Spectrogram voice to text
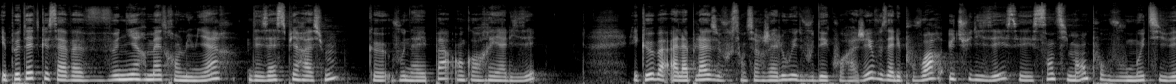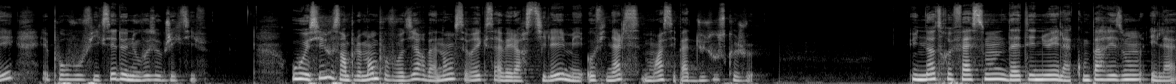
Et peut-être que ça va venir mettre en lumière des aspirations que vous n'avez pas encore réalisées et que bah, à la place de vous sentir jaloux et de vous décourager, vous allez pouvoir utiliser ces sentiments pour vous motiver et pour vous fixer de nouveaux objectifs. Ou aussi tout simplement pour vous dire bah non, c'est vrai que ça avait l'air stylé, mais au final, moi, c'est pas du tout ce que je veux. Une autre façon d'atténuer la comparaison et la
